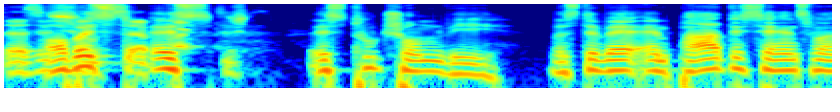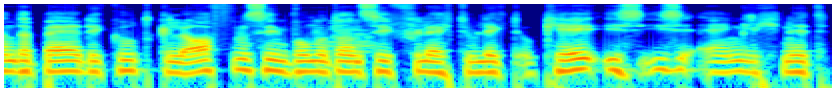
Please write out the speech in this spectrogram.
Aber es, es, es tut schon weh. Weißt du, weil ein paar Designs waren dabei, die gut gelaufen sind, wo man dann sich vielleicht überlegt, okay, es ist eigentlich nicht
